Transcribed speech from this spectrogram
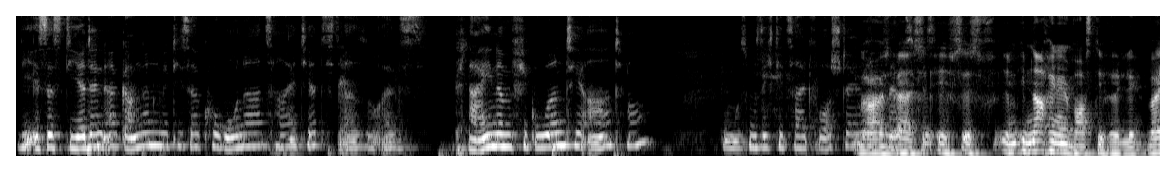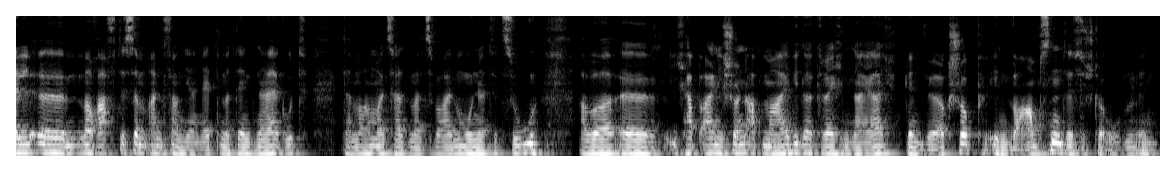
Wie ist es dir denn ergangen mit dieser Corona-Zeit jetzt, also als kleinem Figurentheater? Wie muss man sich die Zeit vorstellen? Ja, also es, es, im, im, Nachhinein war es die Hölle, weil äh, man rafft es am Anfang ja nicht. Man denkt, naja gut, dann machen wir jetzt halt mal zwei Monate zu. Aber äh, ich habe eigentlich schon ab Mai wieder gerechnet, naja, den Workshop in Warmsen, das ist da oben in,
